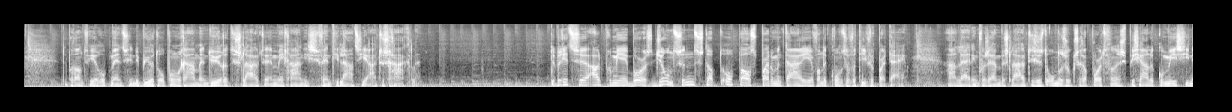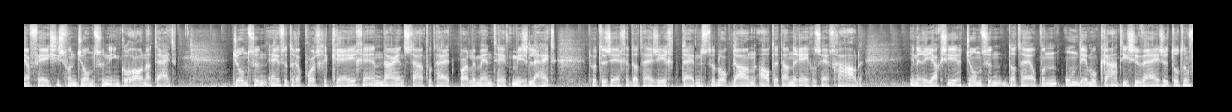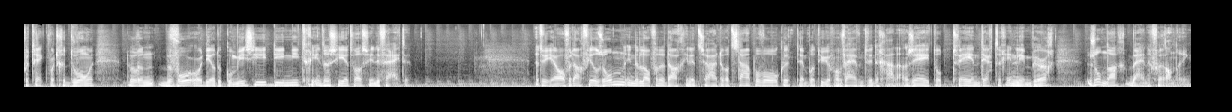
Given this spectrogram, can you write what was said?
De brandweer roept mensen in de buurt op om ramen en deuren te sluiten... en mechanische ventilatie uit te schakelen. De Britse oud-premier Boris Johnson stapt op als parlementariër van de conservatieve partij. Aanleiding voor zijn besluit is het onderzoeksrapport van een speciale commissie... naar feestjes van Johnson in coronatijd. Johnson heeft het rapport gekregen en daarin staat dat hij het parlement heeft misleid... door te zeggen dat hij zich tijdens de lockdown altijd aan de regels heeft gehouden. In een reactie zegt Johnson dat hij op een ondemocratische wijze tot een vertrek wordt gedwongen... door een bevooroordeelde commissie die niet geïnteresseerd was in de feiten. Het weer overdag veel zon. In de loop van de dag in het zuiden wat stapelwolken. Temperatuur van 25 graden aan zee tot 32 in Limburg. Zondag weinig verandering.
